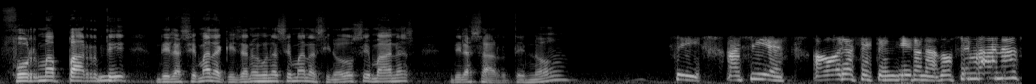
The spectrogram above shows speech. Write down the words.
Forma parte mm. de la semana, que ya no es una semana, sino dos semanas de las artes, ¿no? Sí, así es. Ahora se extendieron a dos semanas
